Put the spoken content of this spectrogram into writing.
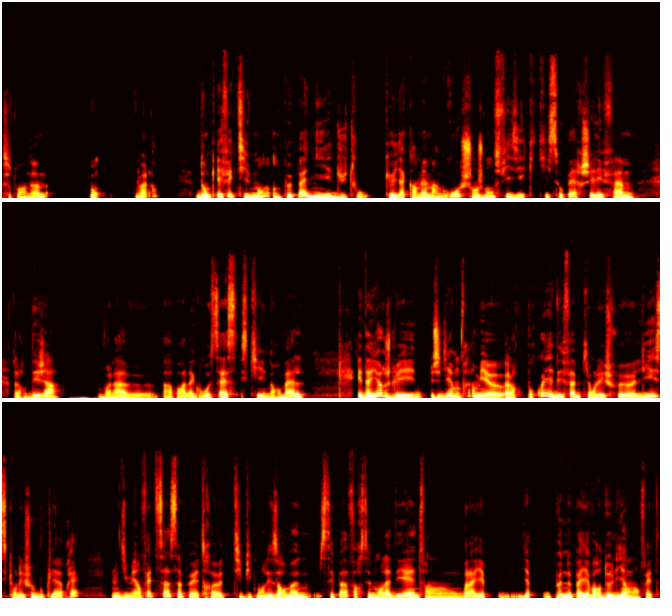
surtout un homme, bon, voilà. Donc effectivement, on peut pas nier du tout qu'il y a quand même un gros changement physique qui s'opère chez les femmes. Alors déjà, voilà, euh, par rapport à la grossesse, ce qui est normal. Et d'ailleurs, je lui ai, j'ai dit à mon frère, mais euh, alors pourquoi il y a des femmes qui ont les cheveux lisses, qui ont les cheveux bouclés après? Il me dit, mais en fait, ça, ça peut être euh, typiquement les hormones. C'est pas forcément l'ADN. Enfin, voilà, il peut ne pas y avoir de lien en fait.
